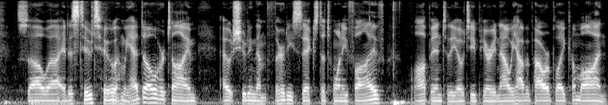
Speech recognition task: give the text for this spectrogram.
so uh, it is 2 2, and we head to overtime, outshooting them 36 to 25. We'll hop into the OT period. Now we have a power play. Come on.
